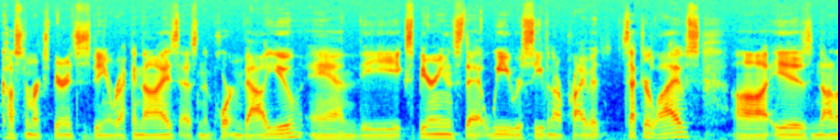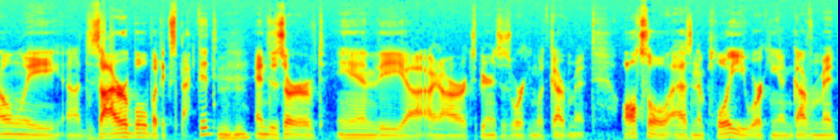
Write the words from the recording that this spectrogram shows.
Customer experience is being recognized as an important value, and the experience that we receive in our private sector lives uh, is not only uh, desirable but expected mm-hmm. and deserved in the uh, in our experiences working with government. Also, as an employee working in government,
